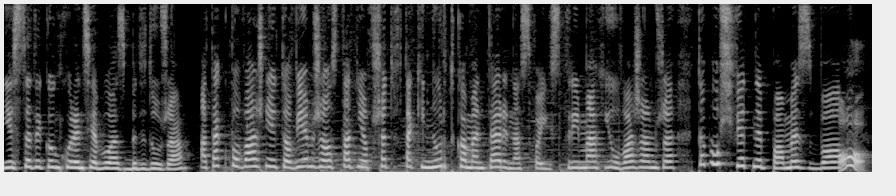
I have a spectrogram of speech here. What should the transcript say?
niestety konkurencja była zbyt duża. A tak poważnie to wiem, że ostatnio wszedł w taki nurt komentarzy na swoich streamach i uważam, że to był świetny pomysł, bo O!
